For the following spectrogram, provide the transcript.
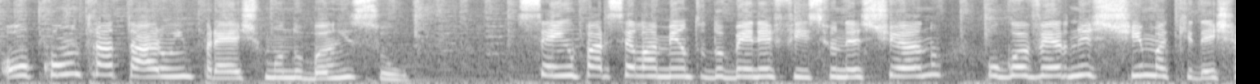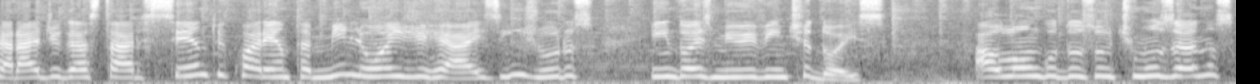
ou contratar um empréstimo no Banrisul. Sem o parcelamento do benefício neste ano, o governo estima que deixará de gastar 140 milhões de reais em juros em 2022. Ao longo dos últimos anos,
